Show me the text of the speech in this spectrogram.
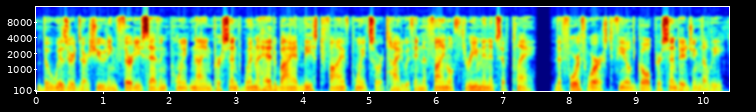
the Wizards are shooting 37.9% when ahead by at least 5 points or tied within the final 3 minutes of play, the fourth worst field goal percentage in the league.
